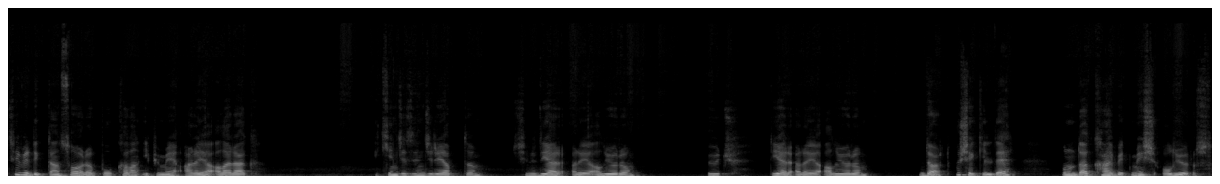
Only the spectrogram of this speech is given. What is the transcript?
Çevirdikten sonra bu kalan ipimi araya alarak ikinci zinciri yaptım. Şimdi diğer araya alıyorum. 3 diğer araya alıyorum. 4 bu şekilde bunu da kaybetmiş oluyoruz.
